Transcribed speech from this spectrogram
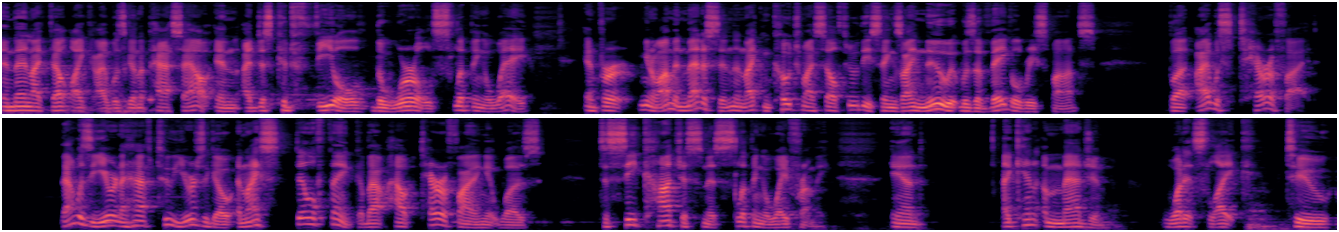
and then I felt like I was going to pass out and I just could feel the world slipping away. And for, you know, I'm in medicine and I can coach myself through these things. I knew it was a vagal response, but I was terrified. That was a year and a half, two years ago. And I still think about how terrifying it was to see consciousness slipping away from me. And I can't imagine what it's like to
